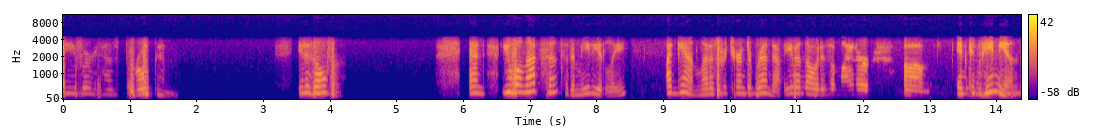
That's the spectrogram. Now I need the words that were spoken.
fever has broken. It is over. You will not sense it immediately. Again, let us return to Brenda. Even though it is a minor um, inconvenience,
